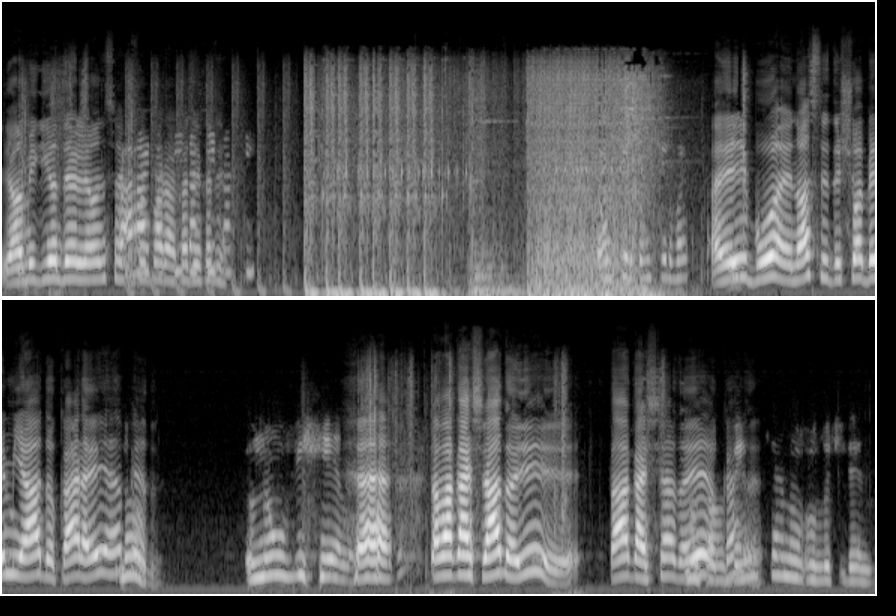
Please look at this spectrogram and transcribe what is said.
E o amiguinho dele, onde você foi tá parar? aqui, Cadê, tá aqui, cadê? tá Dá um tiro, dá um tiro, vai. Aí, boa. Nossa, você deixou bem miado o cara aí, é, Não. Pedro? Eu não vi ele. Tava agachado aí? Tava agachado aí, Não, o tava bem cara? luteando o loot dele.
